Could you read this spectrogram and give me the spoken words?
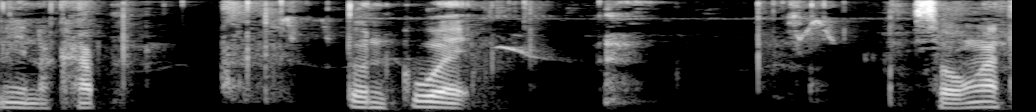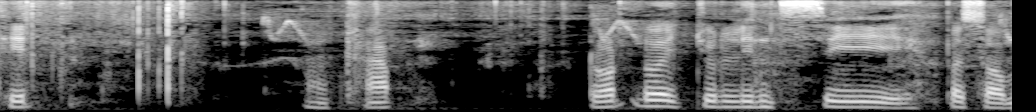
นี่นะครับ ต้นกล้วยสองอาทิตย์นะครับรดด้วยจุลินทรีย์ผสม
